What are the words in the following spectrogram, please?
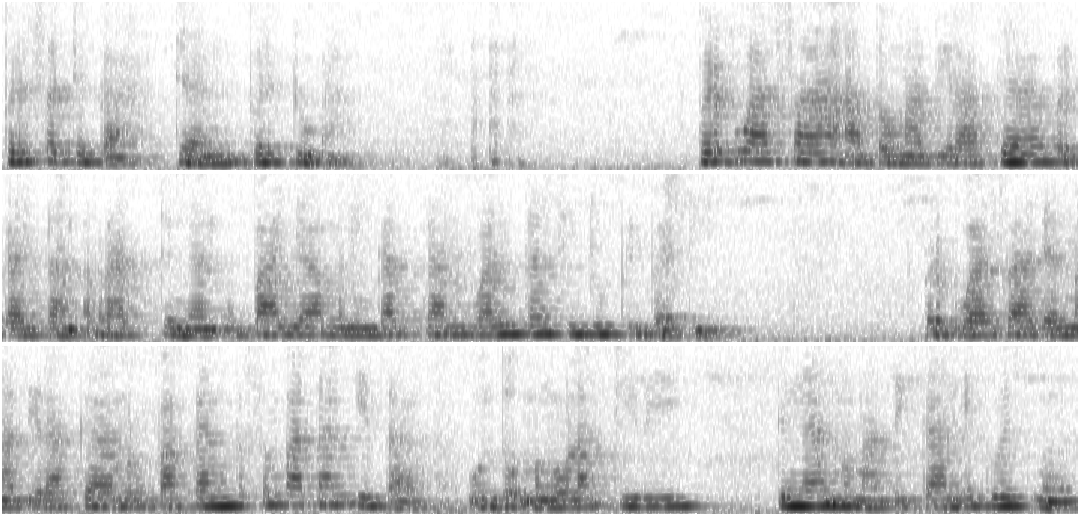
bersedekah, dan berdoa. Berpuasa atau mati raga berkaitan erat dengan upaya meningkatkan kualitas hidup pribadi. Berpuasa dan mati raga merupakan kesempatan kita untuk mengolah diri dengan mematikan egoisme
